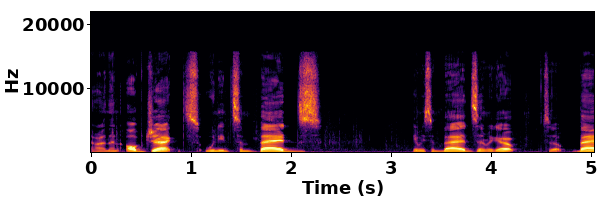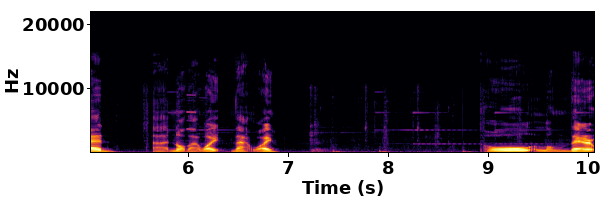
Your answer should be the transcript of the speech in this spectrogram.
Alright, then objects. We need some beds. Give me some beds. There we go. So, bed. Uh, not that way. That way. All along there.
